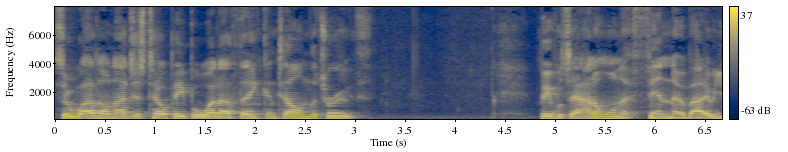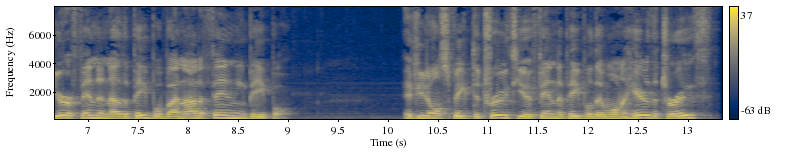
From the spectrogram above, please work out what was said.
so why don't I just tell people what I think and tell them the truth? People say, I don't want to offend nobody. You're offending other people by not offending people. If you don't speak the truth, you offend the people that want to hear the truth.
